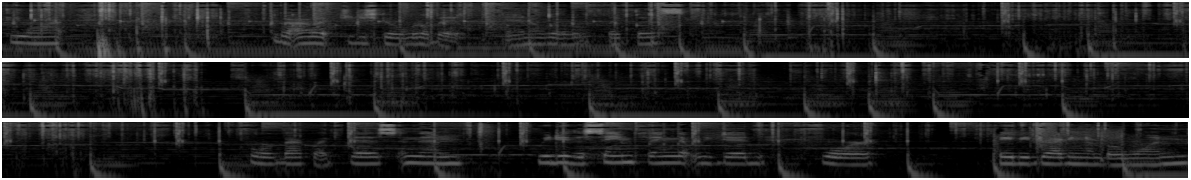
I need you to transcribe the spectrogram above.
if you want, but I like to just go a little bit and a little like this. Forward back like this. And then we do the same thing that we did for baby dragon number one.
